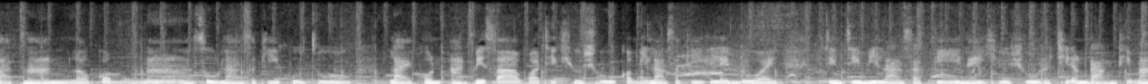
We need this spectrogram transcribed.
จากนั้นเราก็มุ่งหน้าสู่ลานสกีคูจู หลายคนอาจไม่ทราบว่าที่คิวชูก็มีลานสกีให้เล่นด้วย จริงๆ มีลานสกีในคิวชูและที่ดังๆ ที่มา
